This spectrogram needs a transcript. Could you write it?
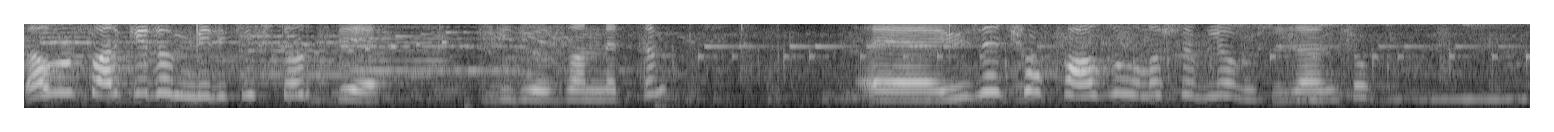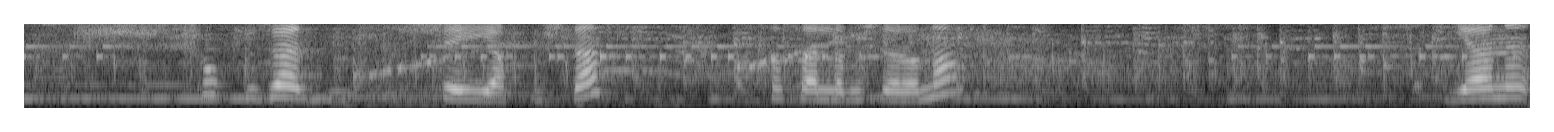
ben bunu fark ediyorum 1 2 3 4 diye gidiyor zannettim. Ee, yüze çok fazla ulaşabiliyormuşuz. Yani çok çok güzel şey yapmışlar. Tasarlamışlar onu. Yani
